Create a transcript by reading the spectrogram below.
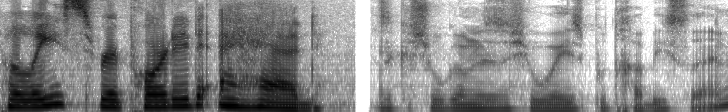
Police reported ahead. זה קשור גם לזה שווייז פותחה בישראל?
